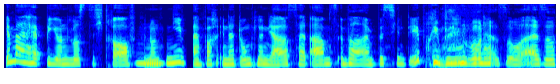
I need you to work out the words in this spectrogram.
immer happy und lustig drauf bin mhm. und nie einfach in der dunklen Jahreszeit abends immer ein bisschen depri bin oder so. Also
